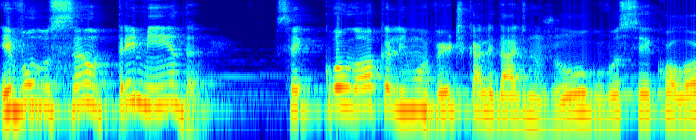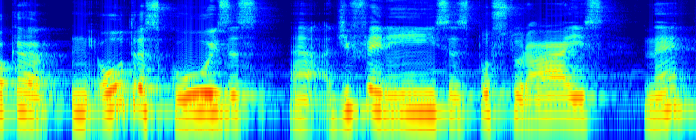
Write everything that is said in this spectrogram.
evolução tremenda. Você coloca ali uma verticalidade no jogo, você coloca outras coisas, uh, diferenças posturais, né?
